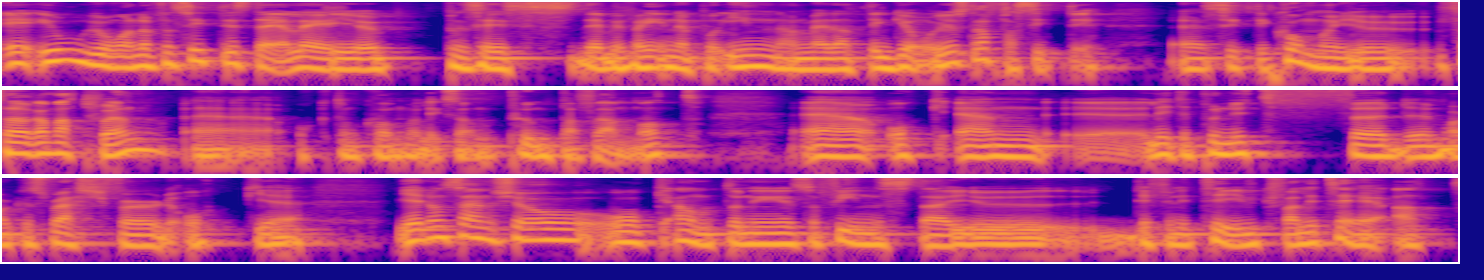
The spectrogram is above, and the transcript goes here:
är oroande för Citys del är ju precis det vi var inne på innan med att det går ju att straffa City. Eh, City kommer ju föra matchen eh, och de kommer liksom pumpa framåt. Eh, och en lite på nytt född Marcus Rashford och Jadon Sancho och Anthony så finns det ju definitiv kvalitet att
